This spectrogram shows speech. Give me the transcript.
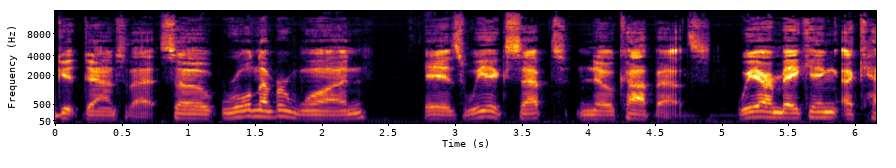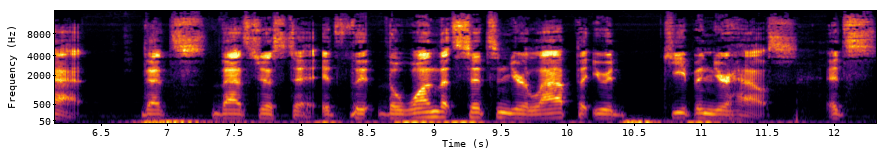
get down to that. So rule number one is we accept no cop outs. We are making a cat. That's that's just it. It's the the one that sits in your lap that you would keep in your house. It's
